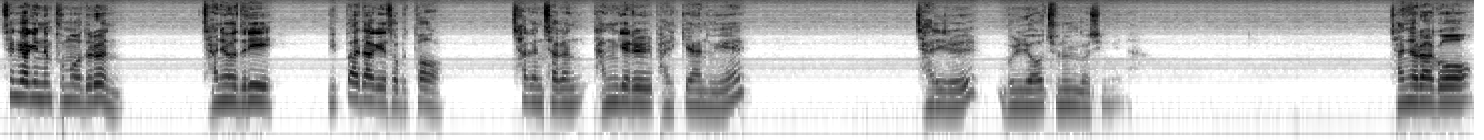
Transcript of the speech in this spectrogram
생각 있는 부모들은 자녀들이 밑바닥에서부터 차근차근 단계를 밟게 한 후에 자리를 물려주는 것입니다. 잔열하고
